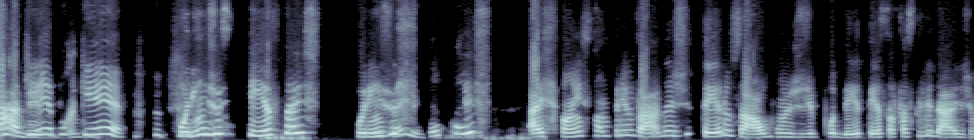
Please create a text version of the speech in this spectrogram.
sabe? Por quê? Por quê? Por injustiças, por injustiças as fãs são privadas de ter os álbuns, de poder ter essa facilidade.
